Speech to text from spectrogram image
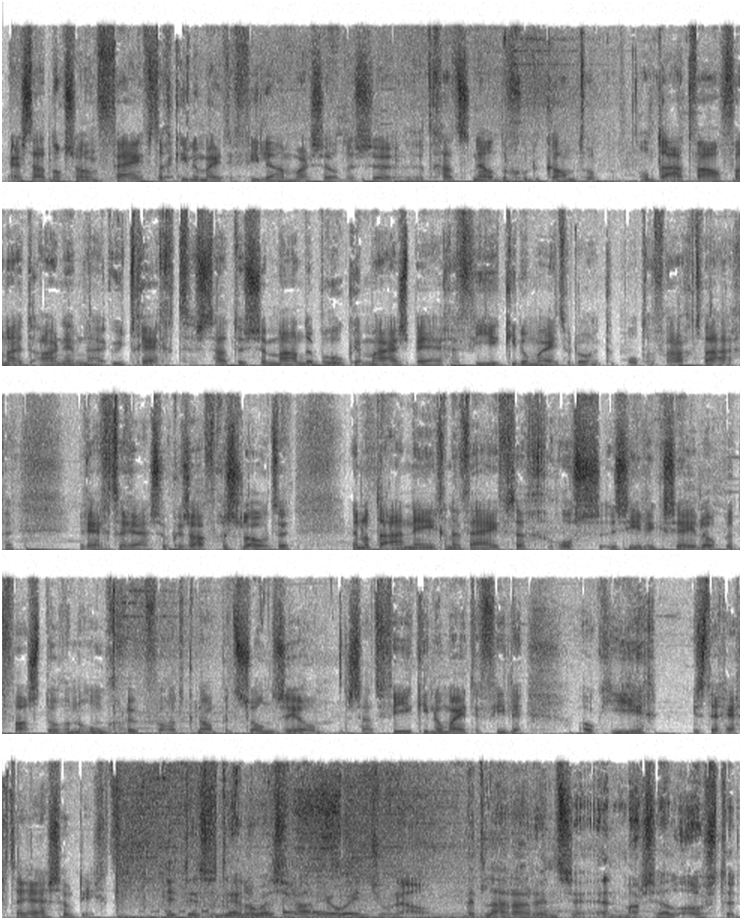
Er staat nog zo'n 50 kilometer file aan, Marcel, dus uh, het gaat snel de goede kant op. Op de A12 vanuit Arnhem naar Utrecht staat tussen Maanderbroek en Maarsbergen 4 kilometer door een kapotte vrachtwagen. Rechterrijstok is afgesloten. En op de A59 Os-Zierikzee loopt het vast door een ongeluk voor het knooppunt Zonzeel. Er staat 4 kilometer file. Ook hier is de rechterrijstok dicht. Dit is het NOS Radio 1-journaal met Lara Rensen en Marcel Oosten.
